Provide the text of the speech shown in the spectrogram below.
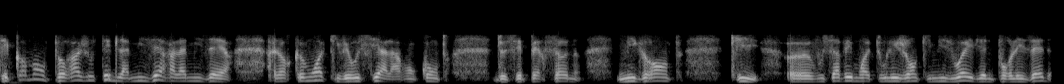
c'est comment on peut rajouter de la misère à la misère. Alors que moi qui vais aussi à la rencontre de ces personnes migrantes qui, euh, vous savez, moi, tous les gens qui me disent, ouais, ils viennent pour les aides,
